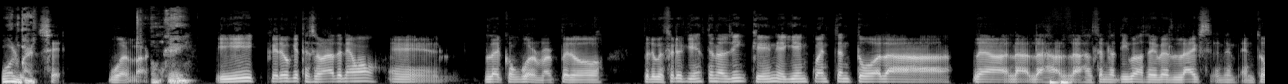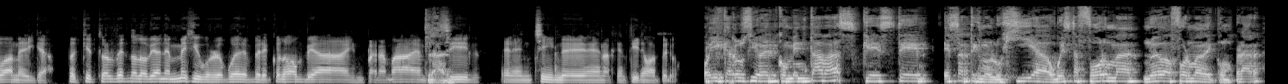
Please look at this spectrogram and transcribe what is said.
Walmart. Sí, Walmart. Ok. Y creo que esta semana tenemos eh, con Walmart, pero pero prefiero que entren al LinkedIn y allí encuentren todas las alternativas de ver lives en, toda América. Porque tal vez no lo vean en México, lo pueden ver en Colombia, en Panamá, en Brasil, en, Chile, en Argentina o en Perú. Oye, Carlos, ver, comentabas que este, esta tecnología o esta forma, nueva forma de comprar,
